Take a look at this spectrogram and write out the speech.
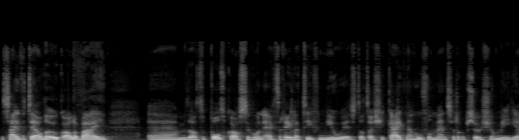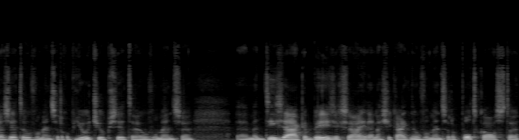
zij vertelde ook allebei Um, dat de podcast gewoon echt relatief nieuw is. Dat als je kijkt naar hoeveel mensen er op social media zitten, hoeveel mensen er op YouTube zitten, hoeveel mensen uh, met die zaken bezig zijn. En als je kijkt naar hoeveel mensen er podcasten,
